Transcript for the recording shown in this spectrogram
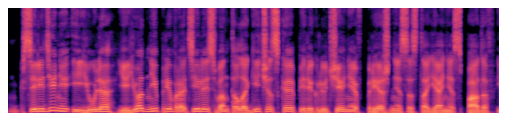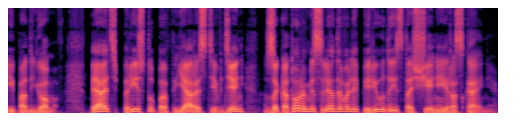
К середине июля ее дни превратились в антологическое переключение в прежнее состояние спадов и подъемов. Пять приступов ярости в день, за которыми следовали периоды истощения и раскаяния.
